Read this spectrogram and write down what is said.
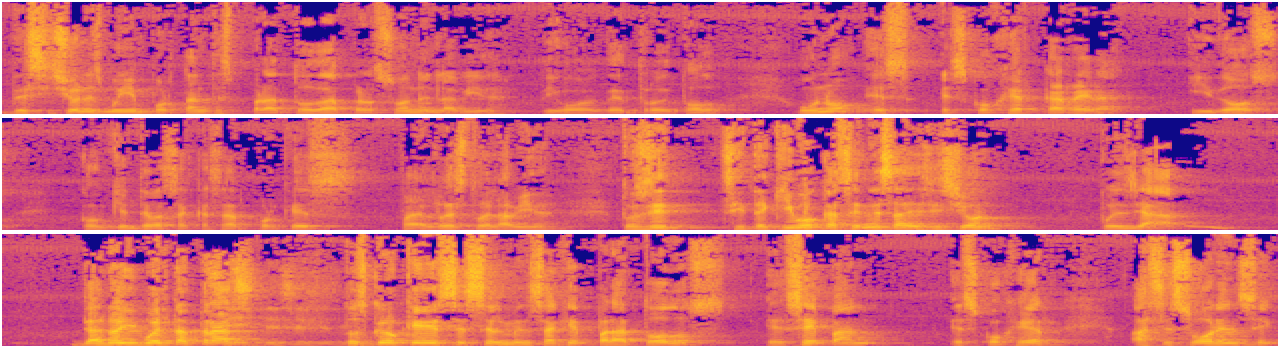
decisiones muy importantes para toda persona en la vida, digo, dentro de todo. Uno es escoger carrera y dos, con quién te vas a casar, porque es para el resto de la vida. Entonces, si, te equivocas en esa decisión, pues ya, ya no hay vuelta atrás. Entonces, creo que ese es el mensaje para todos, que sepan escoger, asesórense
